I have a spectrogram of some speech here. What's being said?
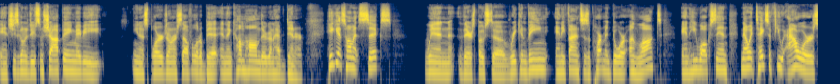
And she's going to do some shopping, maybe, you know, splurge on herself a little bit, and then come home. They're going to have dinner. He gets home at six when they're supposed to reconvene, and he finds his apartment door unlocked and he walks in. Now, it takes a few hours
